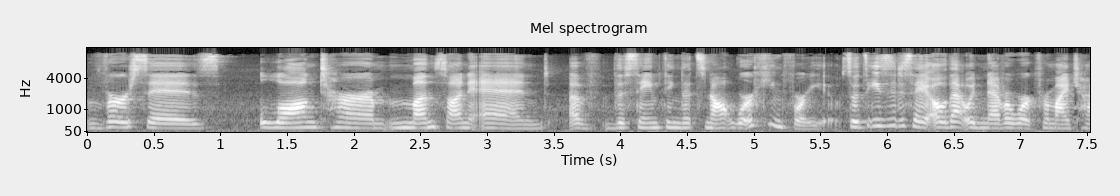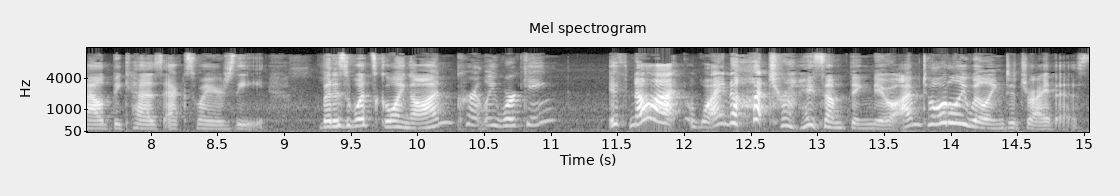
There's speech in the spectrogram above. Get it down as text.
versus long term months on end of the same thing that's not working for you. So it's easy to say, "Oh, that would never work for my child because X, Y, or Z." But is what's going on currently working? If not, why not try something new? I'm totally willing to try this.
